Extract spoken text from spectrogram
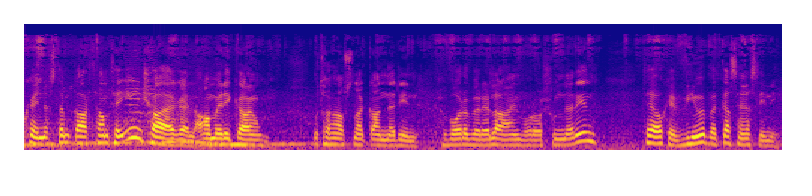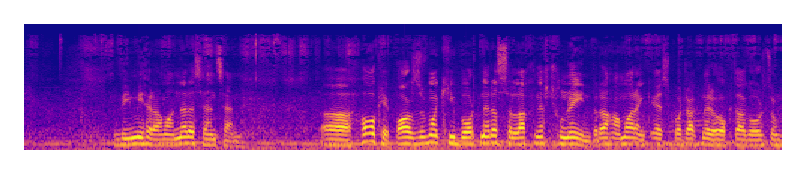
okay, նստեմ կարդամ թե ինչ ա եղել Ամերիկայում 80-ականներին, որը վերել է այն որոշումներին, թե okay, Vim-ը պետքա սենս լինի։ Vim-ի հրամանները սենս են։ Okay, բարձրում է keyboard-ները սլախներ չունեին, դրա համար ենք այս կոճակները օգտագործում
